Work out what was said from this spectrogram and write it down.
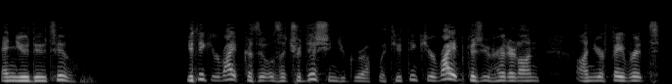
And you do too. You think you're right because it was a tradition you grew up with. You think you're right because you heard it on, on your favorite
